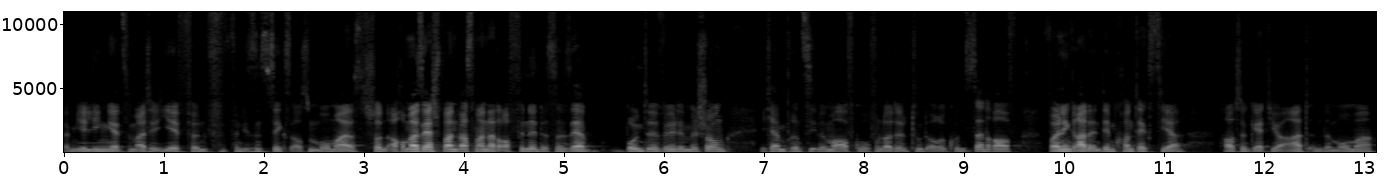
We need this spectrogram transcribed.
Bei mir liegen jetzt im Atelier fünf von diesen Sticks aus dem MoMA. Das ist schon auch immer sehr spannend, was man da drauf findet. Das ist eine sehr bunte, wilde Mischung. Ich habe im Prinzip immer aufgerufen, Leute, tut eure Kunst da drauf. Vor Dingen gerade in dem Kontext hier, How to get your art in the MoMA.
